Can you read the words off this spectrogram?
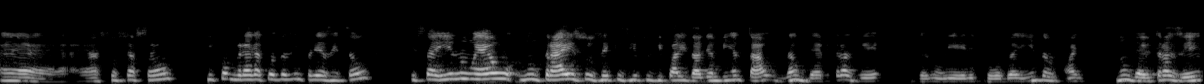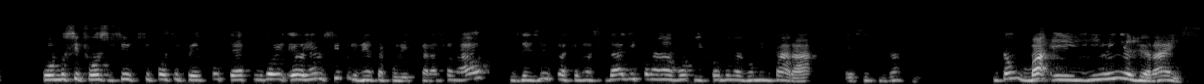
é, a associação que congrega todas as empresas. Então, isso aí não, é não traz os requisitos de qualidade ambiental, não deve trazer, eu não li ele todo ainda, mas não deve trazer, como se fosse, se, se fosse feito por técnicos, olhando simplesmente a política nacional, os resíduos para a cidade e como, e como nós vamos encarar esses desafios. Então, em, em linhas gerais,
